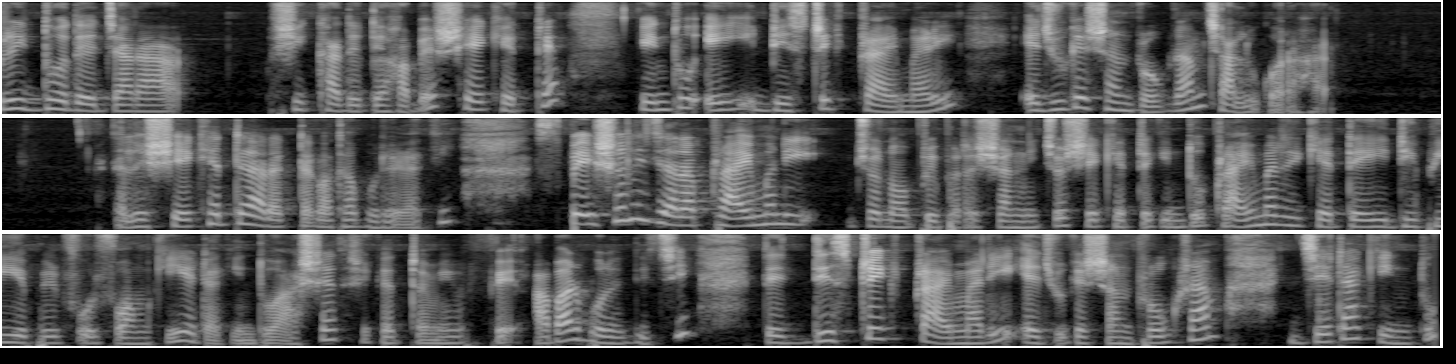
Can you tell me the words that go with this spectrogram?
বৃদ্ধদের যারা শিক্ষা দিতে হবে, সেক্ষেত্রে কিন্তু এই ডিস্ট্রিক্ট প্রাইমারি এডুকেশন প্রোগ্রাম চালু করা হয়। তাহলে সেক্ষেত্রে আর একটা কথা বলে রাখি স্পেশালি যারা প্রাইমারি জন্য প্রিপারেশান নিচ্ছ, সেক্ষেত্রে কিন্তু প্রাইমারির ক্ষেত্রে এই ডিপিএপির ফুল ফর্ম কি, এটা কিন্তু আসে। সেক্ষেত্রে আমি আবার বলে দিচ্ছি যে ডিস্ট্রিক্ট প্রাইমারি এডুকেশন প্রোগ্রাম যেটা কিন্তু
